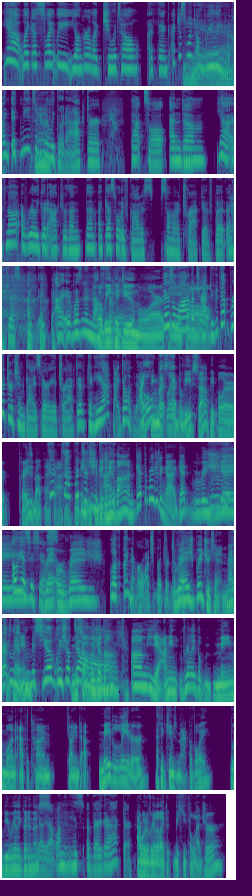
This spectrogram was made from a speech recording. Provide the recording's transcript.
yeah like a slightly younger like chiwetel i think i just want a really I, it needs a Yeah. really good actor Yeah. that's all and Yeah. um yeah if not a really good actor then then i guess what we've got is someone attractive but i just I, it, I, it wasn't enough But we could me. do more. there's a lot of attractive that bridgerton guy's very attractive can he act i don't know I think but like I believe so. People are crazy about that guy. that They think he Bridgerton should be the guy. new Bond. Get the Bridgerton guy. Get Reg. oh, yes, yes, Re- yes. or Reg. look i never watched bridgerton I- Reg Bridgerton. That's his Re- name. monsieur bridgerton Monsieur Bridgerton. Um, yeah, I mean, really, the main one at the time, Johnny Depp. Made later, I think James McAvoy would be really good in this. Yeah, yeah. Well, I mean, he's a very good actor. I would have really liked the Heath Ledger.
